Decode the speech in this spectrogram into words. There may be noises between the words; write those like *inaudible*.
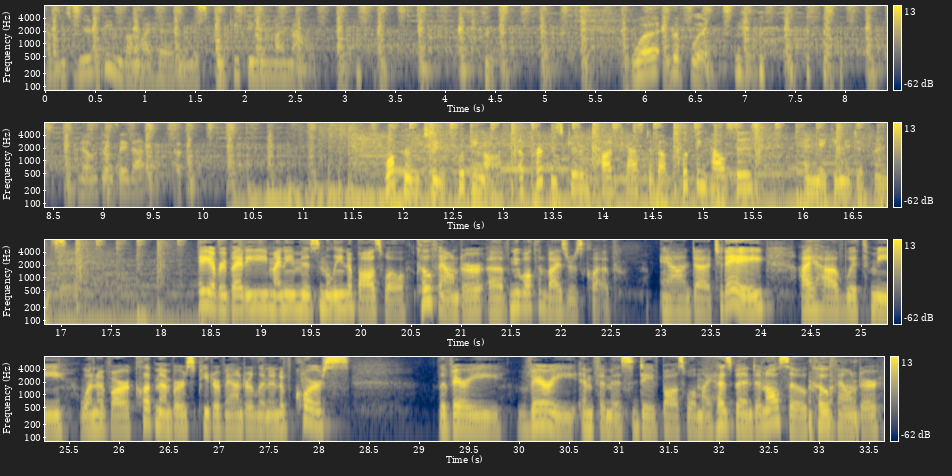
have these weird things on my head and this funky thing in my mouth. *laughs* what the flip? *laughs* no, don't say that? Okay. Welcome to Flipping Off, a purpose driven podcast about flipping houses and making a difference. Hey, everybody. My name is Melina Boswell, co founder of New Wealth Advisors Club. And uh, today I have with me one of our club members, Peter Vanderlinde, and of course, the very, very infamous Dave Boswell, my husband, and also *laughs* co founder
